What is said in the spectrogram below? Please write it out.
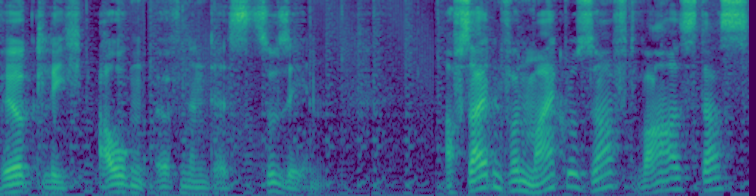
wirklich Augenöffnendes zu sehen. Auf Seiten von Microsoft war es das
